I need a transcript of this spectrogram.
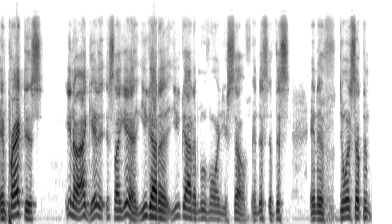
in practice, you know, I get it. It's like, yeah, you gotta you gotta move on yourself. And this if this and if doing something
